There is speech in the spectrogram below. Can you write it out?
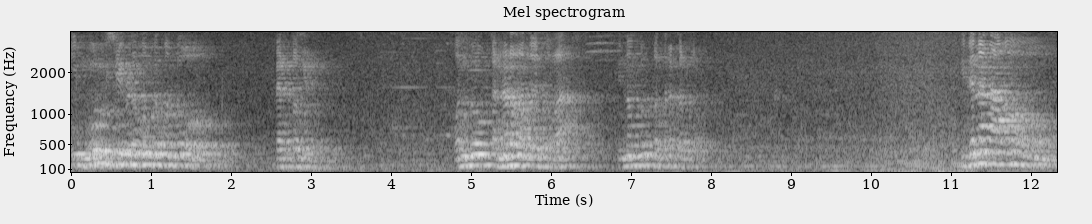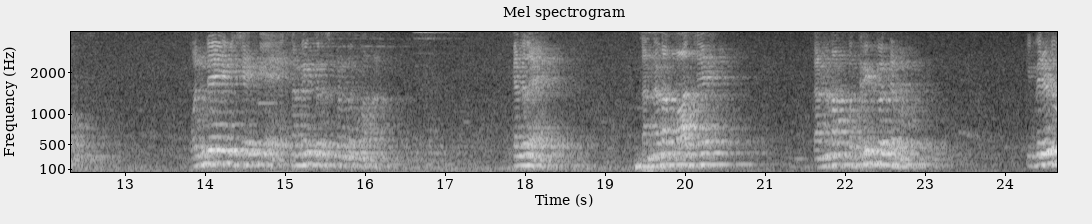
ಈ ಮೂರು ವಿಷಯಗಳು ಬಂದು ಬೆರ್ತೋಗಿದೆ ಒಂದು ಕನ್ನಡ ರಾಜ್ಯೋತ್ಸವ ಇನ್ನೊಂದು ಪತ್ರಕರ್ತರು ಇದನ್ನ ನಾನು ಒಂದೇ ವಿಷಯಕ್ಕೆ ಸಮೀಕರಿಸಿಕೊಂಡು ಮಾತಾಡ ಯಾಕಂದ್ರೆ ಕನ್ನಡ ಭಾಷೆ, ಕನ್ನಡ ಪತ್ರಿಕೋದ್ಯಮ, ಇವೆರಡು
